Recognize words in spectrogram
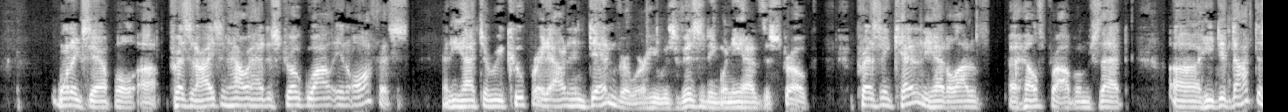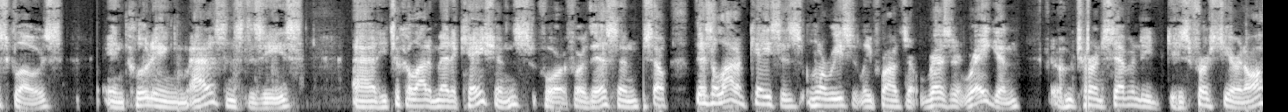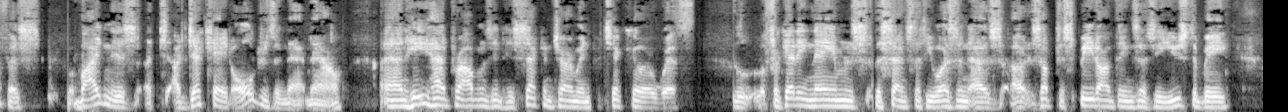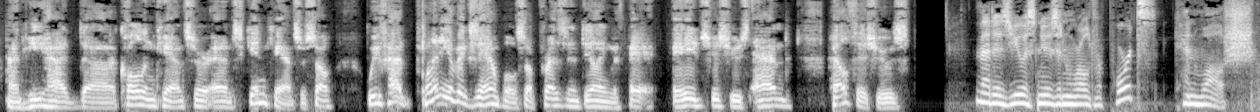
One example: uh, President Eisenhower had a stroke while in office and he had to recuperate out in Denver, where he was visiting when he had the stroke. President Kennedy had a lot of uh, health problems that uh, he did not disclose, including Addison's disease. And he took a lot of medications for, for this. And so there's a lot of cases more recently, President, Reagan, who turned 70 his first year in office. Biden is a, a decade older than that now. And he had problems in his second term, in particular with forgetting names, the sense that he wasn't as, uh, as up to speed on things as he used to be. And he had uh, colon cancer and skin cancer. So we've had plenty of examples of president dealing with age issues and health issues. That is U.S. News and World Reports, Ken Walsh.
